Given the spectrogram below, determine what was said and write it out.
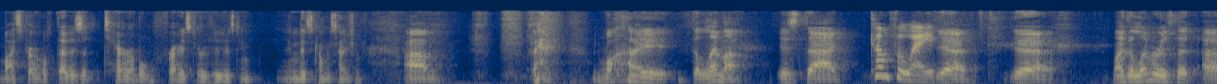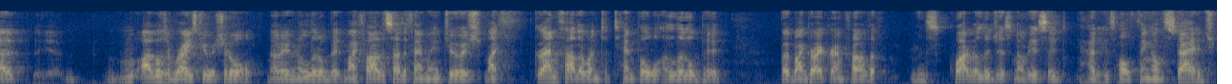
my struggle, that is a terrible phrase to have used in, in this conversation. Um, my dilemma is that Comfort away. yeah, yeah. My dilemma is that uh, I wasn't raised Jewish at all, not even a little bit. My father's side of the family are Jewish. My grandfather went to temple a little bit, but my great grandfather was quite religious and obviously had his whole thing on stage.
